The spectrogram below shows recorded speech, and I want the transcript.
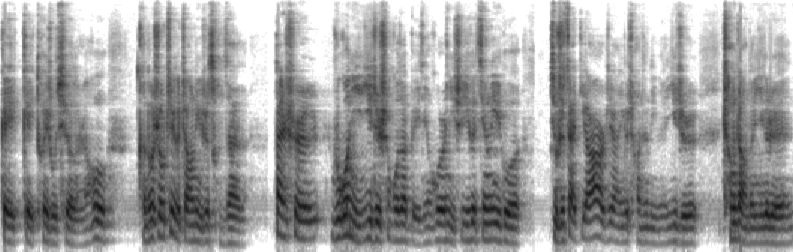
给给推出去了。然后很多时候这个张力是存在的。但是如果你一直生活在北京，或者你是一个经历过就是在第二这样一个场景里面一直成长的一个人，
